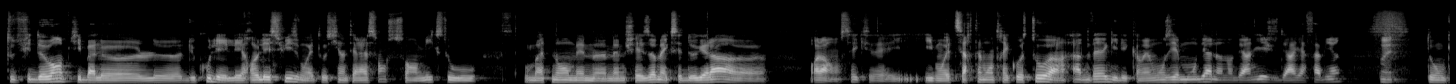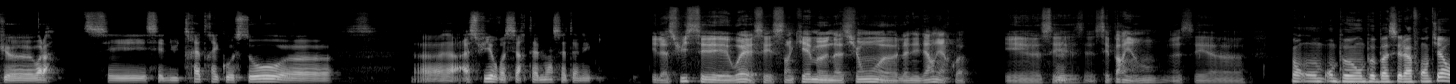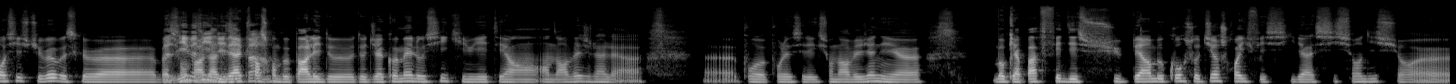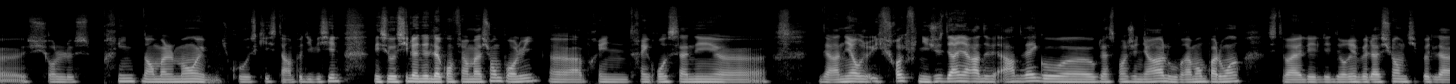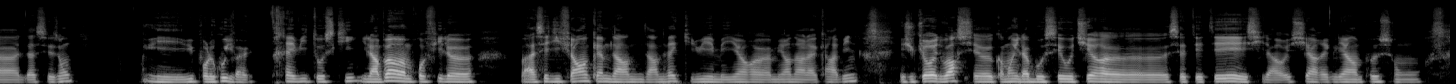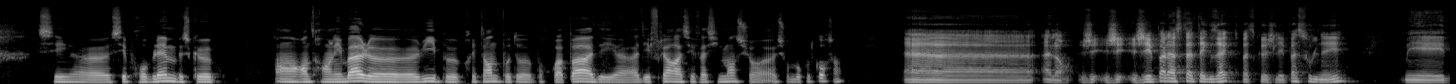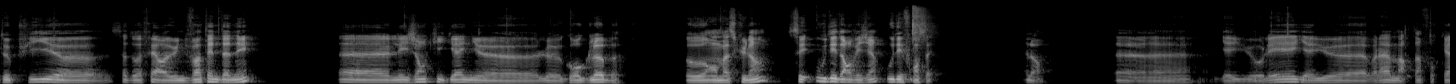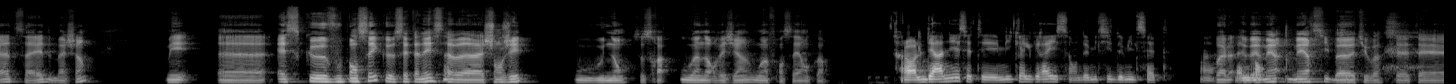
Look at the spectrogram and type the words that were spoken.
tout de suite devant. Puis, bah, le, du coup, les, relais suisses vont être aussi intéressants, que ce soit en mixte ou, ou maintenant même, même chez les hommes avec ces deux gars-là voilà, on sait qu'ils vont être certainement très costauds. Adveg, il est quand même 11e mondial l'an dernier, juste derrière Fabien. Donc euh, voilà, c'est du très très costaud euh, euh, à suivre certainement cette année. Et la Suisse, c'est ouais, c'est cinquième nation l'année dernière, quoi. Et c'est mm. pas rien. Hein. C'est on, peut, on peut passer la frontière aussi si tu veux, parce que bah, si on parle je pense qu'on peut parler de, de Giacomel aussi, qui lui était en, en Norvège là, là euh, pour, pour les sélections norvégiennes et euh, bon, qui a pas fait des superbes courses au tir, je crois, il fait, est à 6 sur 10 sur, euh, sur le sprint normalement, et du coup au ski c'était un peu difficile, mais c'est aussi l'année de la confirmation pour lui, après une très grosse année dernière. Je crois qu'il finit juste derrière Hardweg au, classement général ou vraiment pas loin. C'était les, deux révélations un petit peu de la saison. Et lui, pour le coup, il va très vite au ski. Il a un peu un profil bah, assez différent quand même d'Hardweg qui lui est meilleur, meilleur dans la carabine. Et je suis curieux de voir si, comment il a bossé au tir cet été et s'il a réussi à régler un peu son ses, ses problèmes parce que en rentrant les balles, euh, lui, il peut prétendre, pourquoi pas, à des, à des fleurs assez facilement sur, euh, sur beaucoup de courses. Hein. Euh, alors, j'ai pas la stat exacte parce que je l'ai pas sous le nez, mais depuis, ça doit faire une vingtaine d'années, les gens qui gagnent le gros globe en masculin, c'est ou des Norvégiens ou des Français. Alors, il y a eu Olé, il y a eu voilà Martin Fourcade, aide, machin. Mais euh, est-ce que vous pensez que cette année, ça va changer Ou non? Ce sera ou un Norvégien ou un Français encore? Alors, le dernier, c'était Michael Grace en 2006-2007. Voilà, eh ben, merci, bah, tu vois,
